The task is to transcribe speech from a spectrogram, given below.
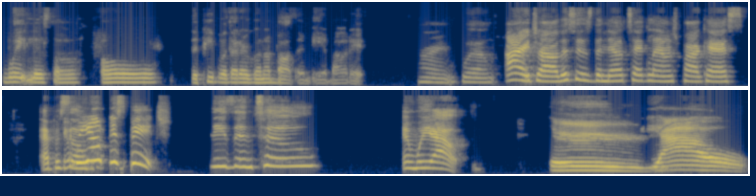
wait list off. All the people that are gonna bother me about it. All right. Well, all right, y'all. This is the Nail Tech Lounge podcast, And episode we up this bitch. season two, and we out. Yow.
